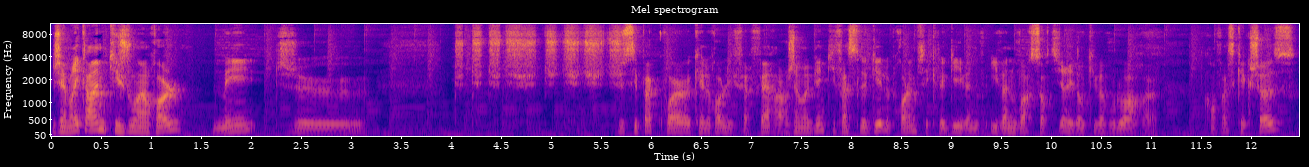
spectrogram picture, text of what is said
j'aimerais quand même qu'il joue un rôle, mais je. Je sais pas quoi, quel rôle lui faire faire. Alors j'aimerais bien qu'il fasse le gay, le problème c'est que le gay il va, nous, il va nous voir sortir et donc il va vouloir euh, qu'on fasse quelque chose.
